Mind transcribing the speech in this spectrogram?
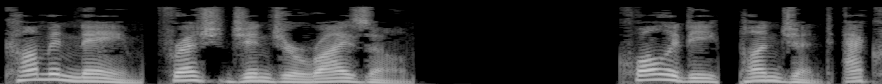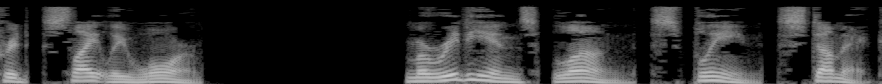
common name, fresh ginger rhizome. Quality, pungent acrid, slightly warm. Meridians, lung, spleen, stomach.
